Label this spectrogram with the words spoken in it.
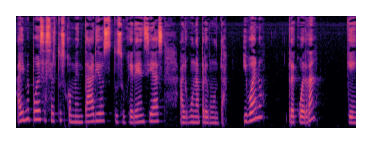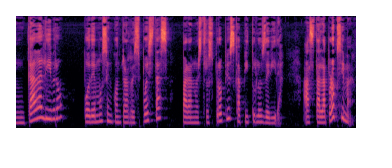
Ahí me puedes hacer tus comentarios, tus sugerencias, alguna pregunta. Y bueno, recuerda que en cada libro podemos encontrar respuestas para nuestros propios capítulos de vida. Hasta la próxima.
